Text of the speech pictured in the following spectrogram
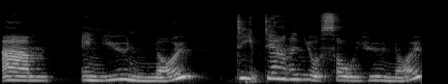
Um, and you know deep down in your soul you know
